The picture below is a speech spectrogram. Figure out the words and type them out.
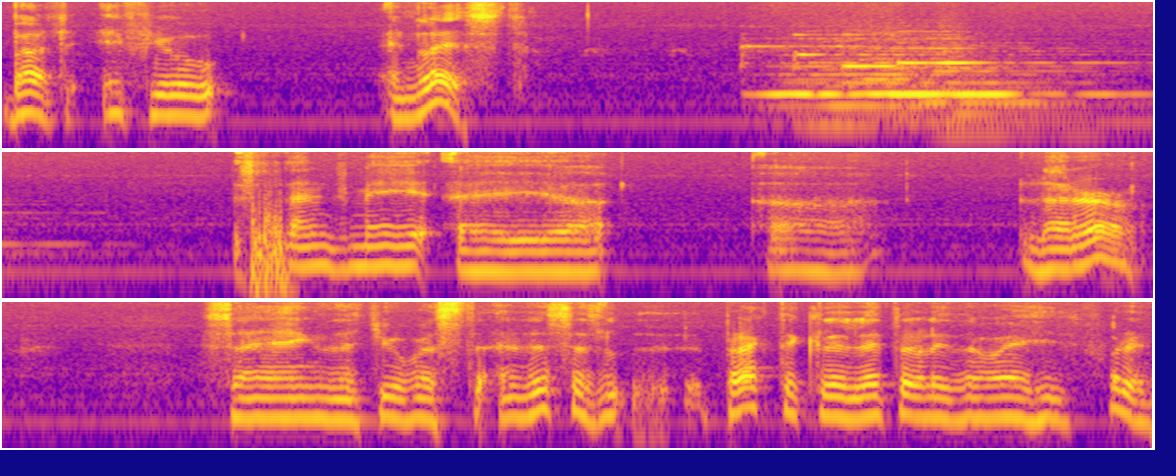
But if you enlist, send me a uh, uh, letter saying that you were, and this is practically literally the way he put it.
